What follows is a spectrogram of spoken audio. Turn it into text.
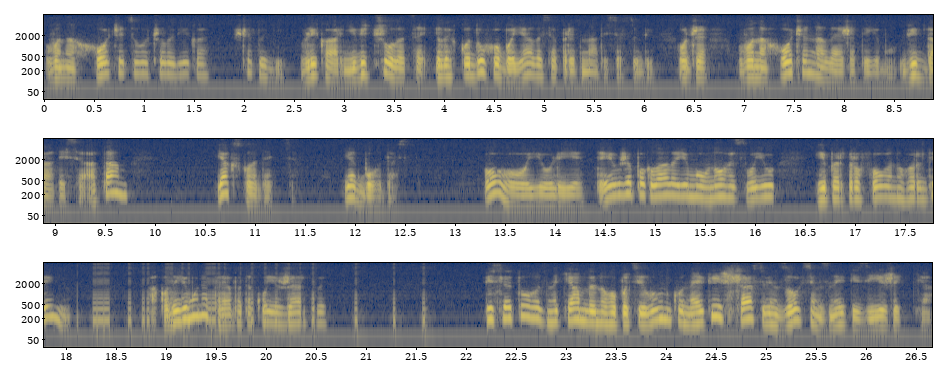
вона хоче цього чоловіка ще тоді, в лікарні, відчула це і легкодухо боялася признатися собі. Отже, вона хоче належати йому, віддатися, а там як складеться, як Бог дасть. Ого, Юліє, ти вже поклала йому в ноги свою гіпертрофовану гординю. А коли йому не треба такої жертви? Після того знетямленого поцілунку на якийсь час він зовсім зник із її життя.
